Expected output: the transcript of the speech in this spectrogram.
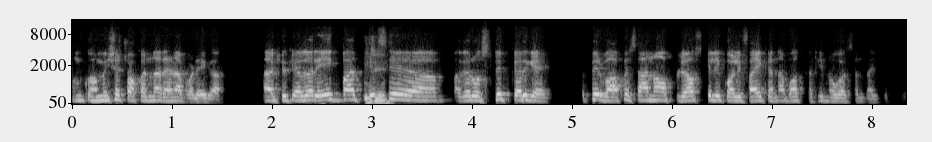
उनको हमेशा चौकन्ना रहना पड़ेगा। क्योंकि अगर एक बार फिर से अगर वो स्लिप कर गए तो फिर वापस आना और प्ले के लिए क्वालिफाई करना बहुत कठिन होगा सनराइजर्स के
